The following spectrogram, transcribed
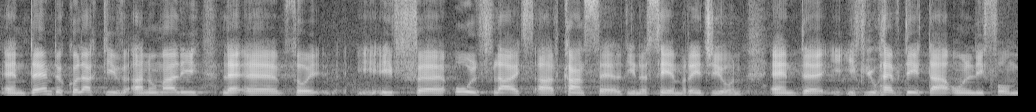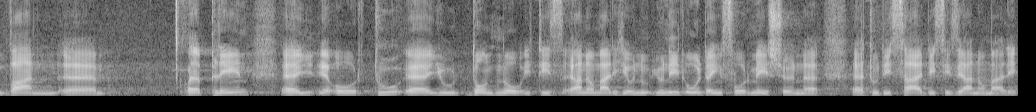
And then the collective anomaly, uh, so if uh, all flights are cancelled in the same region, and uh, if you have data only from one um, uh, plane uh, or two, uh, you don't know it is anomaly. You, you need all the information uh, uh, to decide this is the anomaly.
